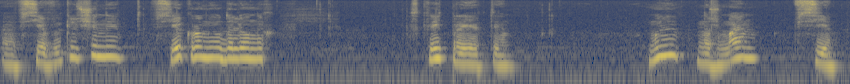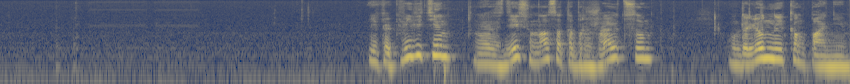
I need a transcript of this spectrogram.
э, все выключены, все кроме удаленных, скрыть проекты. Мы нажимаем все. И как видите, э, здесь у нас отображаются удаленные компании.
